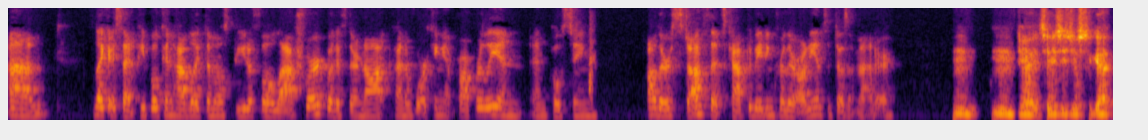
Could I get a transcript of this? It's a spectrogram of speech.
Um, like I said, people can have like the most beautiful lash work, but if they're not kind of working it properly and and posting other stuff that's captivating for their audience, it doesn't matter. Mm, mm, yeah, it's easy just to get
